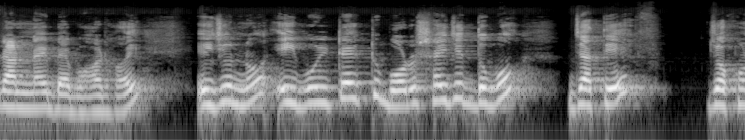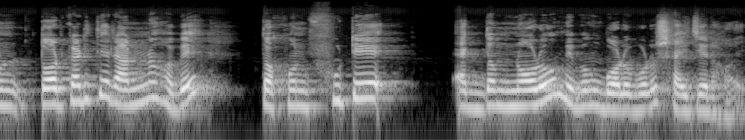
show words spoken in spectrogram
রান্নায় ব্যবহার হয়, এই জন্য এই বড়িটা একটু বড় সাইজের দেবো যাতে যখন তরকারিতে রান্না হবে তখন ফুটে একদম নরম এবং বড় বড় সাইজের হয়।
